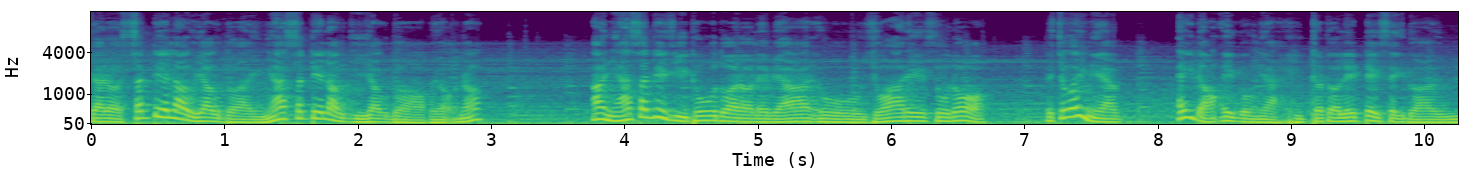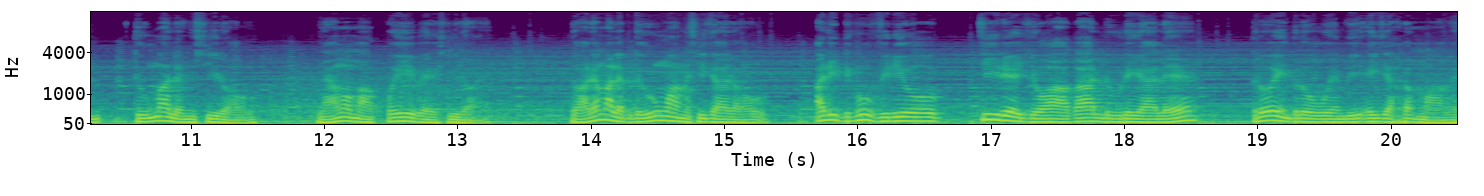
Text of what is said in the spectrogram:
ကျတော့17လောက်ရောက်သွားပြီည17လောက်ကြီးရောက်သွားပါဗျာနော်အာည17ကြီးထိုးသွားတော့လေဗျာဟိုရွာတွေဆိုတော့တချို့အိမ်တွေကအဲ့တောင်အိတ်ကုန်ကြတော်တော်လေးတိတ်ဆိတ်သွားပြီဘူးမှလည်းမရှိတော့ဘူးလမ်းပေါ်မှာခွေးပဲရှိတော့တယ် ရွာထဲမှာလည်းဘယ်သူမှမရှိကြတော့ဘူးအဲ့ဒီတခုဗီဒီယိုကြည့်တဲ့ရွာကလူတွေကလည်းသူတို့အိမ်သူတို့ဝင်ပြီးအိတ်ကြတော့မှာပဲ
